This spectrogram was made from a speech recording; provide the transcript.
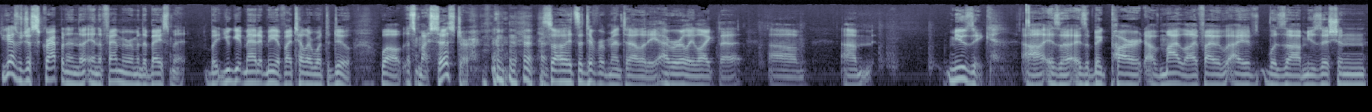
you guys were just scrapping in the in the family room in the basement, but you get mad at me if I tell her what to do." Well, that's my sister. so it's a different mentality. I really like that. Um, um, music uh, is a is a big part of my life. I I was a musician.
